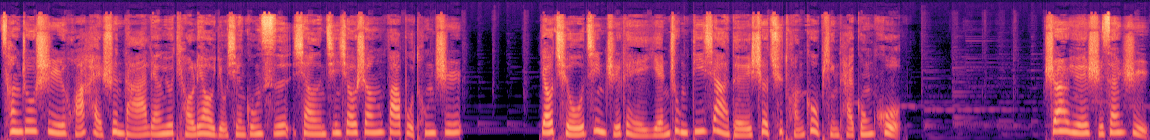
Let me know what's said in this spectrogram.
沧州市华海顺达粮油调料有限公司向经销商发布通知，要求禁止给严重低价的社区团购平台供货。十二月十三日，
